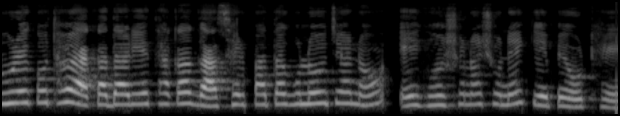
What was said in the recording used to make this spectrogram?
দূরে কোথাও একা দাঁড়িয়ে থাকা গাছের পাতাগুলোও যেন এই ঘোষণা শুনে কেঁপে ওঠে।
